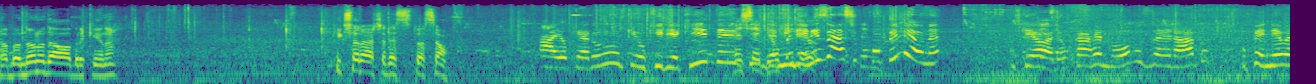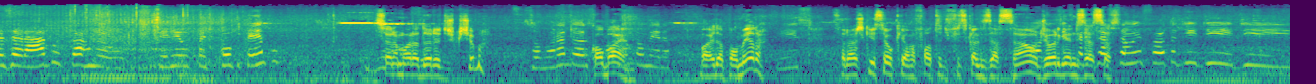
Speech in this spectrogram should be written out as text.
O abandono da obra aqui, né? O que, que a senhora acha dessa situação? Ah, eu quero que eu queria que de, Recebeu de, me o pneu. indenizasse com o pneu, né? Porque olha, o carro é novo, zerado, o pneu é zerado, o carro meu, pneu faz pouco tempo. A senhora é moradora de Chiquitiba? Sou moradora. Qual sou bairro? Palmeira. Bairro da Palmeira? Isso. A senhora acha que isso é o quê? Uma falta de fiscalização, Falta de organização? fiscalização e falta de, de, de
